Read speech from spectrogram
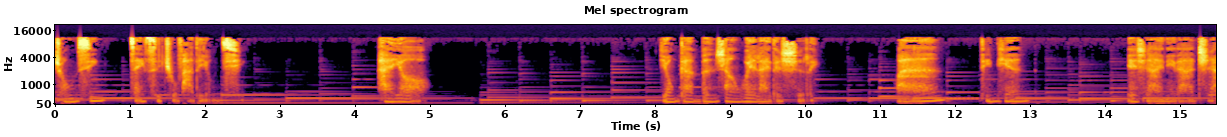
重新再次出发的勇气。还有。勇敢奔向未来的势力。晚安，今天也是爱你的阿志啊，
